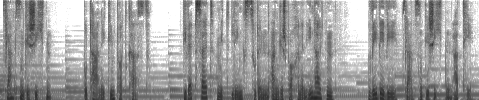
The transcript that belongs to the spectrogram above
Pflanzengeschichten. Botanik im Podcast. Die Website mit Links zu den angesprochenen Inhalten www.pflanzengeschichten.at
